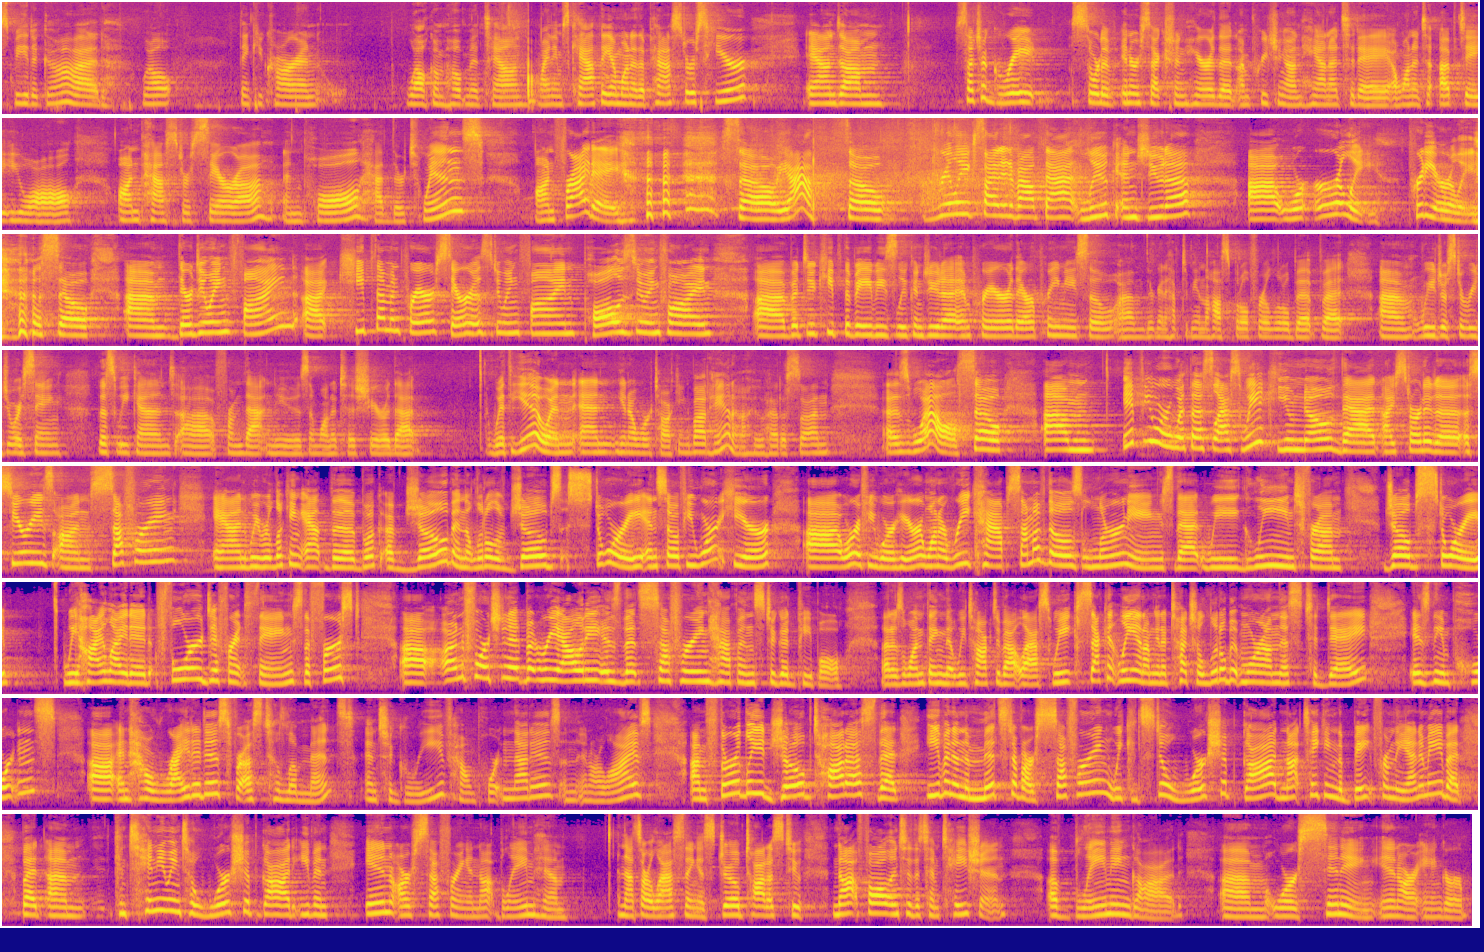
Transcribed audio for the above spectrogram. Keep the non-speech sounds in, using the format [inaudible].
Thanks be to God. Well, thank you, Karin. Welcome, Hope Midtown. My name's Kathy. I'm one of the pastors here. And um, such a great sort of intersection here that I'm preaching on Hannah today. I wanted to update you all on Pastor Sarah and Paul had their twins on Friday. [laughs] so, yeah, so really excited about that. Luke and Judah uh, were early pretty early. [laughs] so um, they're doing fine. Uh, keep them in prayer. Sarah is doing fine. Paul is doing fine. Uh, but do keep the babies, Luke and Judah, in prayer. They are preemie, so um, they're going to have to be in the hospital for a little bit. But um, we just are rejoicing this weekend uh, from that news and wanted to share that with you. And, and, you know, we're talking about Hannah, who had a son as well. So, um, if you were with us last week, you know that I started a, a, series on suffering, and we were looking at the book of Job and a little of Job's story. And so, if you weren't here, uh, or if you were here, I want to recap some of those learnings that we gleaned from Job's story. We highlighted four different things. The first uh, unfortunate but reality is that suffering happens to good people. That is one thing that we talked about last week. Secondly, and I'm going to touch a little bit more on this today, is the importance uh, and how right it is for us to lament and to grieve, how important that is in, in our lives. Um, thirdly, Job taught us that even in the midst of our suffering, we can still worship God, not taking the bait from the enemy, but, but um, continuing to worship God even in our suffering and not blame him. And that's our last thing is Job taught us to not fall into the temptation of blaming God um, or sinning in our anger.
